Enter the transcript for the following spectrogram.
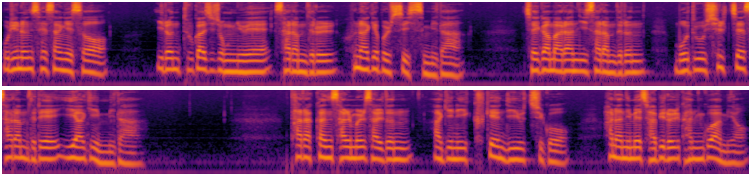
우리는 세상에서 이런 두 가지 종류의 사람들을 흔하게 볼 수 있습니다. 제가 말한 이 사람들은 모두 실제 사람들의 이야기입니다. 타락한 삶을 살던 악인이 크게 뉘우치고 하나님의 자비를 간구하며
